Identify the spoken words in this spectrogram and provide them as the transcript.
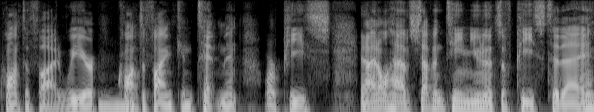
quantified. We are mm-hmm. quantifying contentment or peace. And I don't have 17 units of peace today.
